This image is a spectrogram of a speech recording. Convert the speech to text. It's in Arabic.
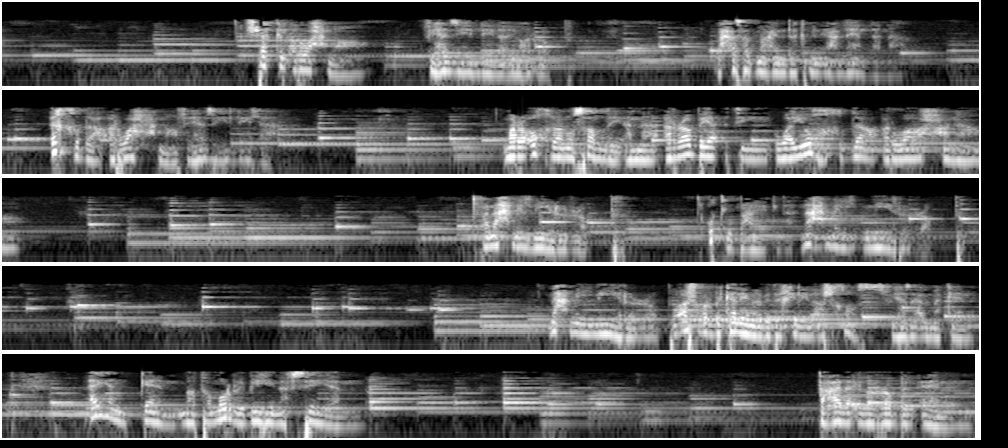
شكل أرواحنا في هذه الليلة أيها الرب بحسب ما عندك من إعلان لنا. اخضع أرواحنا في هذه الليلة. مرة أخرى نصلي أن الرب يأتي ويخضع أرواحنا. فنحمل نير الرب. اطلب معايا كده نحمل نير الرب. نحمل نير الرب وأشعر بكلمة بداخلي الأشخاص في هذا المكان. أيا كان ما تمر به نفسيا. تعال إلى الرب الآن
